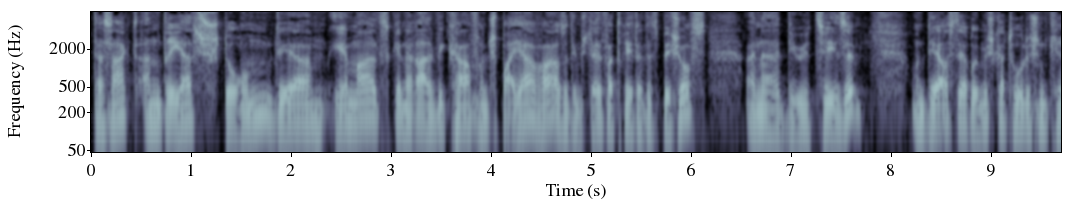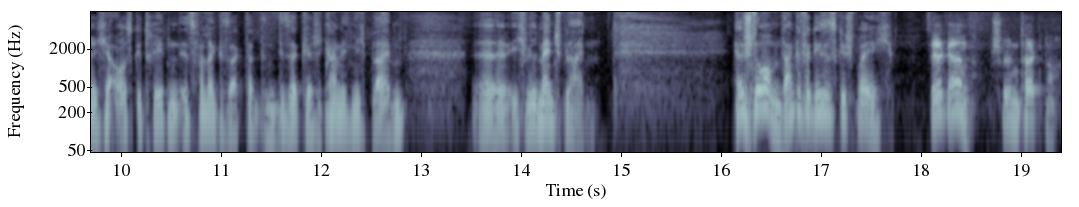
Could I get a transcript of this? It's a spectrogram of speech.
Das sagt Andreas Sturm, der ehemals Generalvikar von Speyer war, also dem Stellvertreter des Bischofs einer Diözese und der aus der römisch-katholischen Kirche ausgetreten ist, weil er gesagt hat, in dieser Kirche kann ich nicht bleiben. Äh, ich will Mensch bleiben. Herr Sturm, danke für dieses Gespräch. Sehr gern. Schönen Tag noch.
